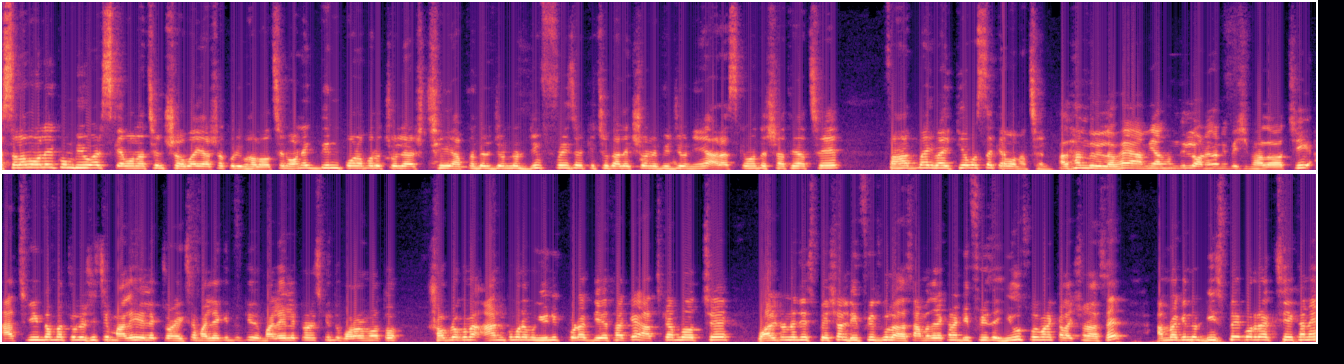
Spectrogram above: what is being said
আসসালামু আলাইকুম ভিউয়ার্স, কেমন আছেন সবাই? আশা করি ভালো আছেন। অনেকদিন পর আবারও চলে আসছি আপনাদের জন্য ডিপ ফ্রিজের কিছু কালেকশনের ভিডিও নিয়ে। আর আজকে আমাদের সাথে আছে ফাহাদ ভাই। ভাই, কি অবস্থা? কেমন আছেন? আলহামদুলিল্লাহ ভাই, আমি আলহামদুলিল্লাহ অনেক অনেক বেশি ভালো আছি। আজকে কিন্তু আমরা চলে এসেছি মালিয়া ইলেকট্রনিক্স মালিয়া কিন্তু মালিয়া ইলেকট্রনিক্স কিন্তু বড়র মতো সব রকমের আনকমন এবং ইউনিক প্রোডাক্ট দিয়ে থাকে। আজকে আমরা হচ্ছে ওয়ালটনের যে স্পেশাল ডিপ ফ্রিজগুলো আছে, আমাদের এখানে ডিপ ফ্রিজে হিউজ পরিমাণে কালেকশন আছে। আমরা কিন্তু ডিসপ্লে করে রাখছি এখানে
